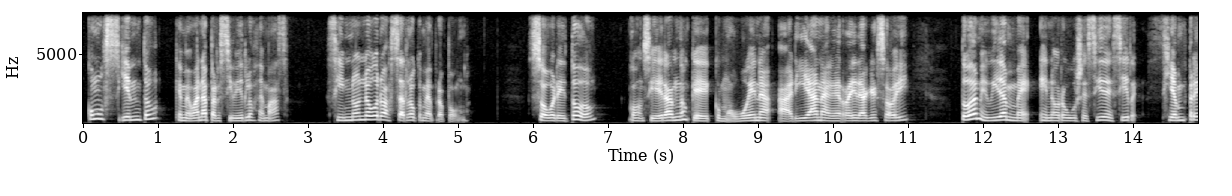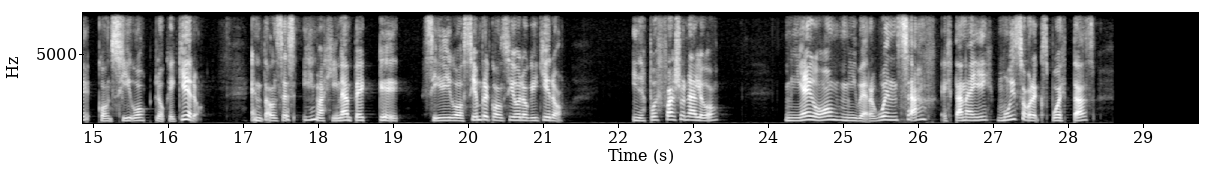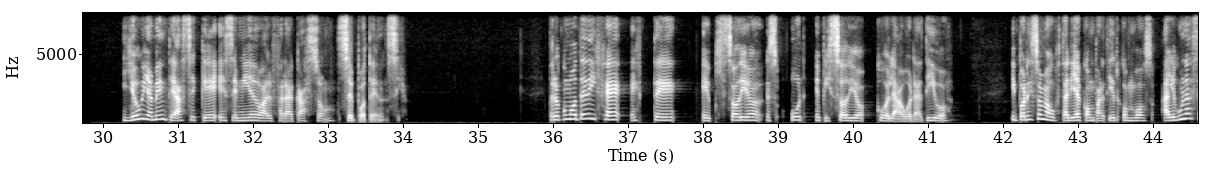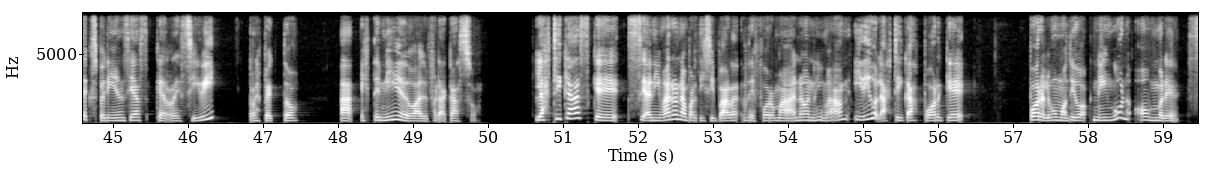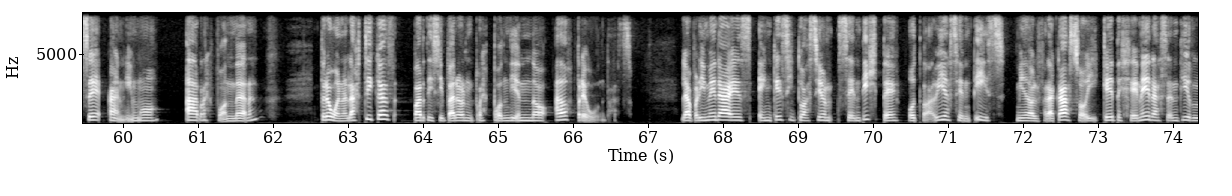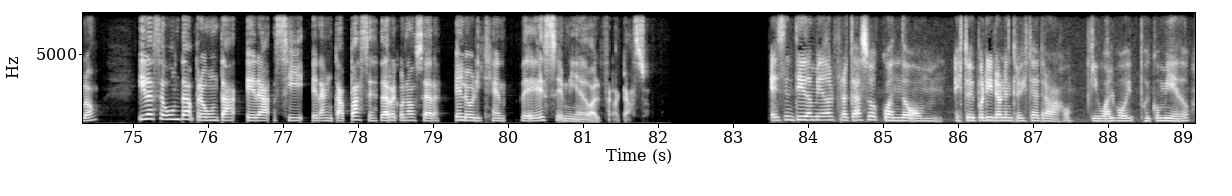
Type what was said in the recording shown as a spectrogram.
cómo siento que me van a percibir los demás si no logro hacer lo que me propongo. Sobre todo, considerando que como buena ariana guerrera que soy, toda mi vida me enorgullecí de decir siempre consigo lo que quiero. Entonces, imagínate que si digo siempre consigo lo que quiero y después fallo en algo, mi ego, mi vergüenza están ahí muy sobreexpuestas y obviamente hace que ese miedo al fracaso se potencie. Pero como te dije, este episodio es un episodio colaborativo y por eso me gustaría compartir con vos algunas experiencias que recibí respecto a este miedo al fracaso. Las chicas que se animaron a participar de forma anónima, y digo las chicas porque por algún motivo ningún hombre se animó a responder, pero bueno, las chicas participaron respondiendo a dos preguntas. La primera es, ¿en qué situación sentiste o todavía sentís miedo al fracaso y qué te genera sentirlo? Y la segunda pregunta era si eran capaces de reconocer el origen de ese miedo al fracaso. He sentido miedo al fracaso cuando mm, estoy por ir a una entrevista de trabajo, que igual voy, voy con miedo,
